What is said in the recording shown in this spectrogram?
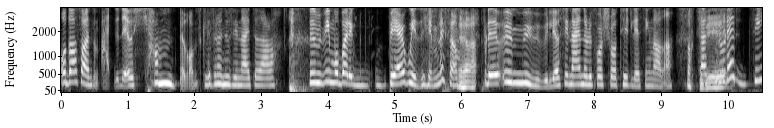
Og da sa han sånn, nei, det er jo kjempevanskelig for han å si nei til det der, da. Vi må bare bear with him, liksom. Ja. For det er jo umulig å si nei når du får så tydelige signaler. Snakker Så jeg vi- tror det er det.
